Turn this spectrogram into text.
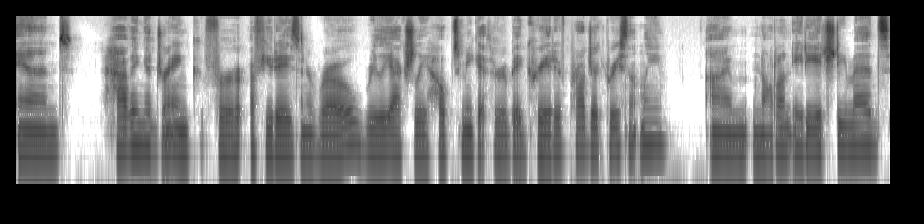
And having a drink for a few days in a row really actually helped me get through a big creative project recently. I'm not on ADHD meds,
